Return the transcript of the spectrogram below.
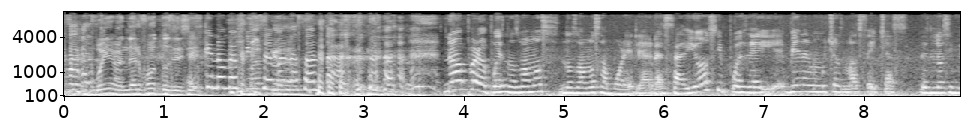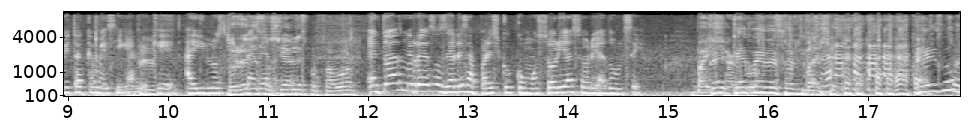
Voy a vender fotos, dice. Es que no me fui en Semana Santa. no, pero pues nos vamos, nos vamos a Morelia, gracias a Dios. Y pues de ahí vienen muchas más fechas. Les los invito a que me sigan y que ahí los Tus redes sociales, por favor. En todas mis redes sociales aparezco como Soria Soria Dulce. ¿Qué, redes son? ¿Facebook?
